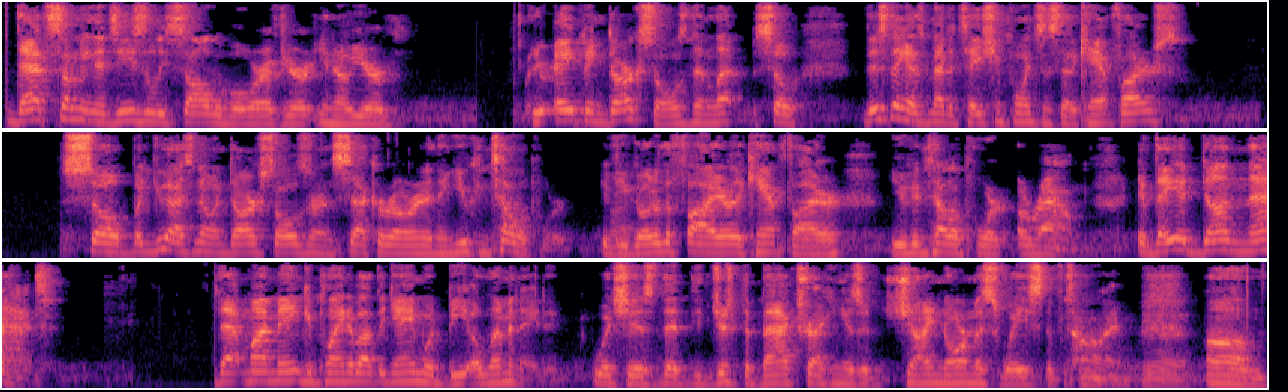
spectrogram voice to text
That's something that's easily solvable. Where if you're, you know, you're you're aping Dark Souls, then let so this thing has meditation points instead of campfires. So, but you guys know in Dark Souls or in Sekiro or anything, you can teleport. If you go to the fire, the campfire, you can teleport around. If they had done that, that my main complaint about the game would be eliminated, which is that just the backtracking is a ginormous waste of time. Yeah. Um,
